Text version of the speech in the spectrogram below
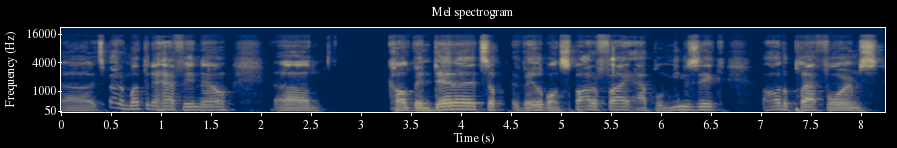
Uh, it's about a month and a half in now. Um, called Vendetta. It's up available on Spotify, Apple Music, all the platforms.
